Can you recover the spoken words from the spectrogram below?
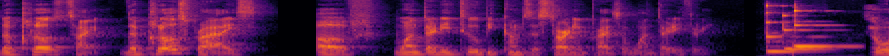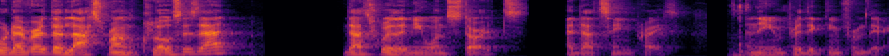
The close sorry, the close price of 132 becomes the starting price of 133. So whatever the last round closes at, that's where the new one starts at that same price. And then you're predicting from there.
